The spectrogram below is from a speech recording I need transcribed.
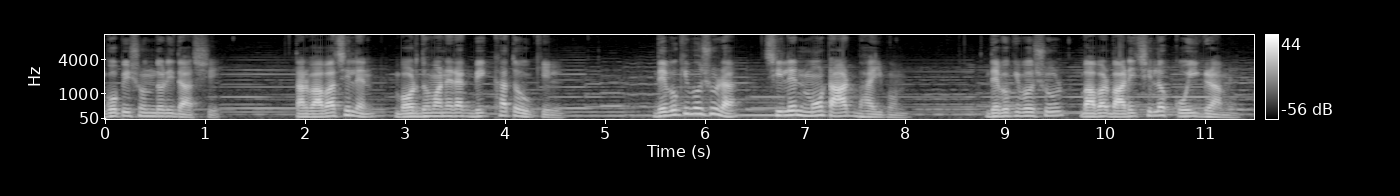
গোপী সুন্দরী দাসী। তার বাবা ছিলেন বর্ধমানের এক বিখ্যাত উকিল। দেবকী বসুরা ছিলেন মোট আট ভাই বোন। দেবকী বসুর বাবার বাড়ি ছিল কই গ্রামে।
